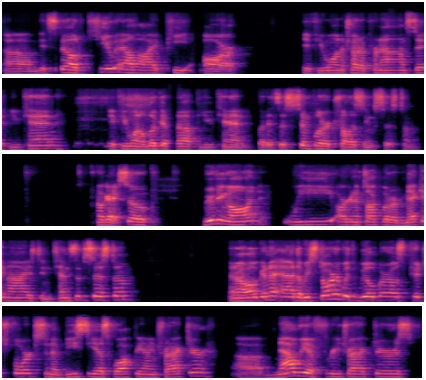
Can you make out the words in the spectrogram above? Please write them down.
Um, it's spelled Q-L-I-P-R. If you want to try to pronounce it, you can. If you want to look it up, you can, but it's a simpler trellising system. Okay, so moving on, we are going to talk about our mechanized intensive system. And I'm going to add that we started with wheelbarrows, pitchforks, and a BCS walk behind tractor. Uh, now we have three tractors,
